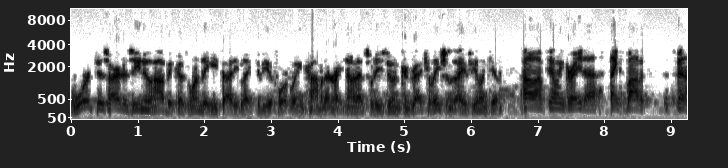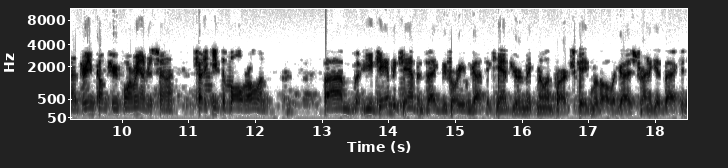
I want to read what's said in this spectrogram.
worked as hard as he knew how because one day he thought he'd like to be a Fort Wayne Komet, and right now that's what he's doing. Congratulations. How you feeling, Kelly? Oh, I'm feeling great. Uh, thanks, Bob. It's, it's been a dream come true for me. I'm just trying to try to keep the ball rolling. Um, you came to camp. In fact, before you even got to camp, you're in McMillen Park skating with all the guys trying to get back in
